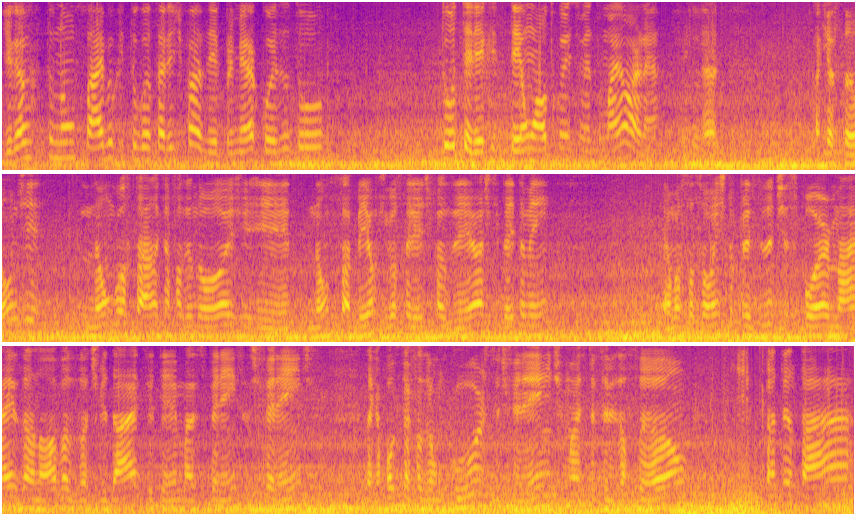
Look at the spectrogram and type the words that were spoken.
digamos que tu não saiba o que tu gostaria de fazer. Primeira coisa, tu tu teria que ter um autoconhecimento maior, né? Tu- É. A questão de não gostar do que tá fazendo hoje e não saber o que gostaria de fazer, acho que daí também é uma situação onde tu precisa te expor mais a novas atividades e ter mais experiências diferentes daqui a pouco tu vai fazer um curso diferente, uma especialização, para tentar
